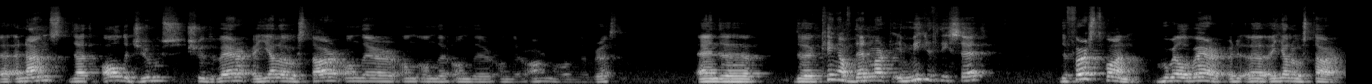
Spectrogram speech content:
uh, announced that all the Jews should wear a yellow star on their on, on their on their on their arm or on their breast, and uh, the king of Denmark immediately said, the first one who will wear a, a, yellow star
